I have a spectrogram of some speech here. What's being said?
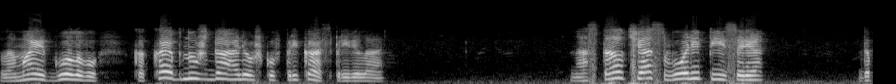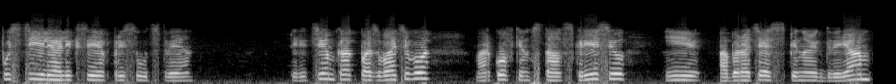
ломает голову, какая б нужда Алешку в приказ привела. Настал час воли писаря. Допустили Алексея в присутствие. Перед тем, как позвать его, Марковкин встал с кресел и, обратясь спиной к дверям,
